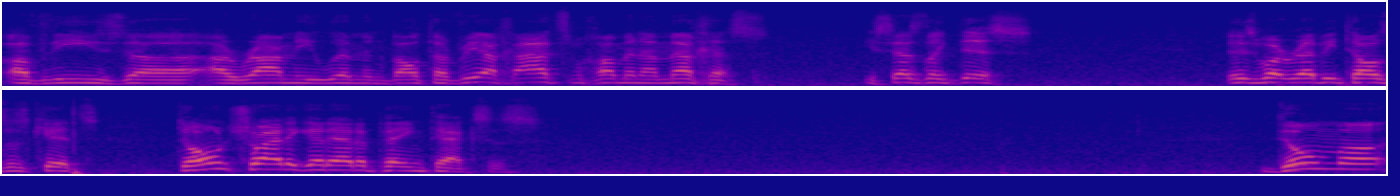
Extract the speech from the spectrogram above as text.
of these uh, Arami women. He says like this. This is what Rebbe tells his kids. Don't try to get out of paying taxes. Dilma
